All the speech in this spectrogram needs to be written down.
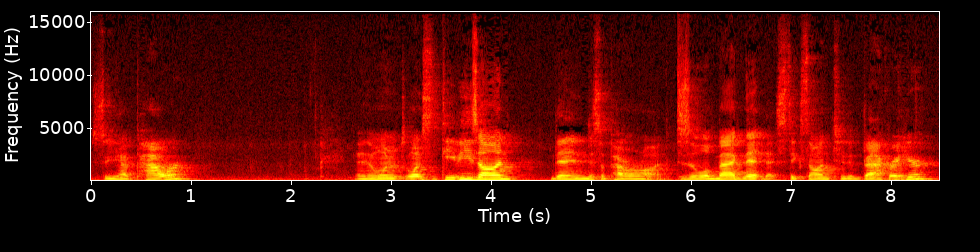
so you have power. And then once the TV's on, then this will power on. This is a little magnet that sticks onto the back right here.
